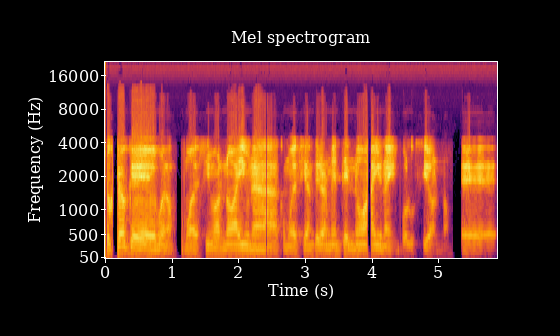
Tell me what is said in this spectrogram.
Yo creo que, bueno, como decimos, no hay una, como decía anteriormente, no hay una involución, ¿no? Eh,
